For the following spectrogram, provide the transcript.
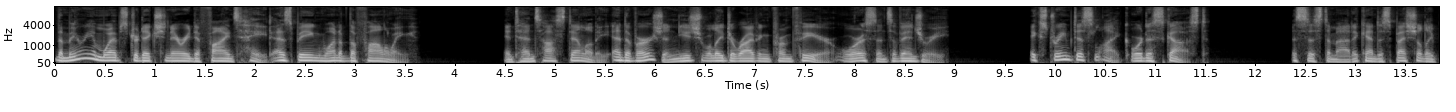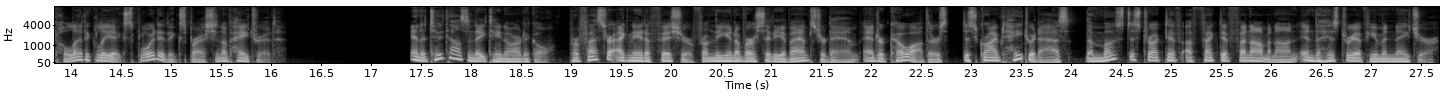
The Merriam Webster Dictionary defines hate as being one of the following intense hostility and aversion, usually deriving from fear or a sense of injury, extreme dislike or disgust, a systematic and especially politically exploited expression of hatred. In a 2018 article, Professor Agneta Fischer from the University of Amsterdam and her co authors described hatred as the most destructive affective phenomenon in the history of human nature.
